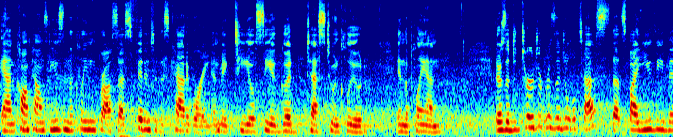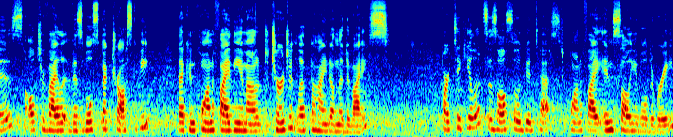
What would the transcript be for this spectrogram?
and compounds used in the cleaning process fit into this category and make TOC a good test to include in the plan. There's a detergent residual test that's by UV-Vis, ultraviolet visible spectroscopy, that can quantify the amount of detergent left behind on the device. Particulates is also a good test to quantify insoluble debris.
